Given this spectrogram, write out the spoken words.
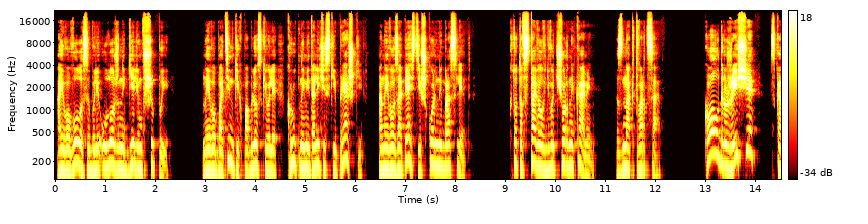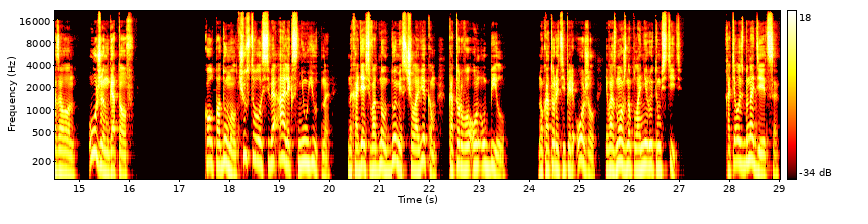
а его волосы были уложены гелем в шипы. На его ботинках поблескивали крупные металлические пряжки, а на его запястье школьный браслет. Кто-то вставил в него черный камень, знак Творца. «Кол, дружище», — сказал он, — «ужин готов». Кол подумал, чувствовал себя Алекс неуютно, находясь в одном доме с человеком, которого он убил, но который теперь ожил и, возможно, планирует мстить. Хотелось бы надеяться.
